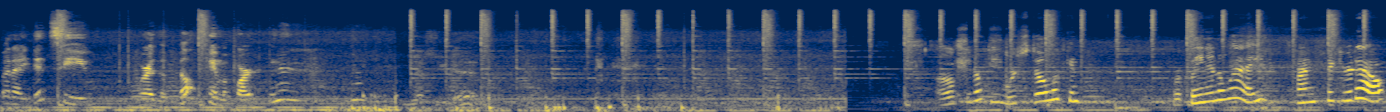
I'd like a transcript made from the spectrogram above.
but I did see where the belt came apart. Yes, you did. Okie dokie, we're still looking. We're cleaning away, trying to figure it out.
